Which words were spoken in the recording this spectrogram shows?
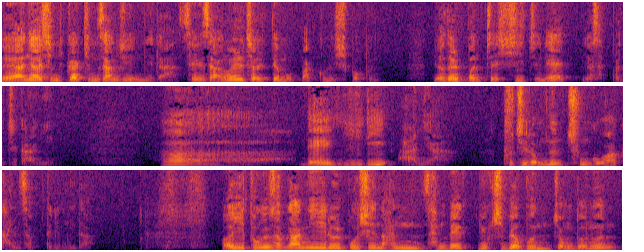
네, 안녕하십니까. 김상주입니다. 세상을 절대 못 바꾸는 15분. 여덟 번째 시즌의 여섯 번째 강의. 아, 내 일이 아니야. 부질없는 충고와 간섭들입니다. 아, 이 동영상 강의를 보신 한 360여 분 정도는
